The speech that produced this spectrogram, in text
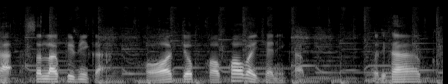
กะสำหรับคลิปนี้กะขอจบขอพ่อไว้แค่นี้ครับ สวัสดีครับ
